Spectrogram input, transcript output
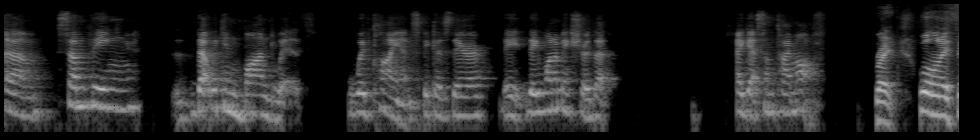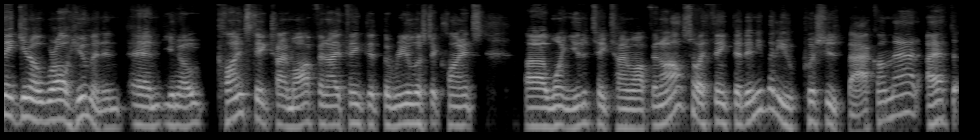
um, something that we can bond with with clients because they're they they want to make sure that I get some time off. Right. Well, and I think you know we're all human, and and you know clients take time off, and I think that the realistic clients uh, want you to take time off. And also, I think that anybody who pushes back on that, I have to,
